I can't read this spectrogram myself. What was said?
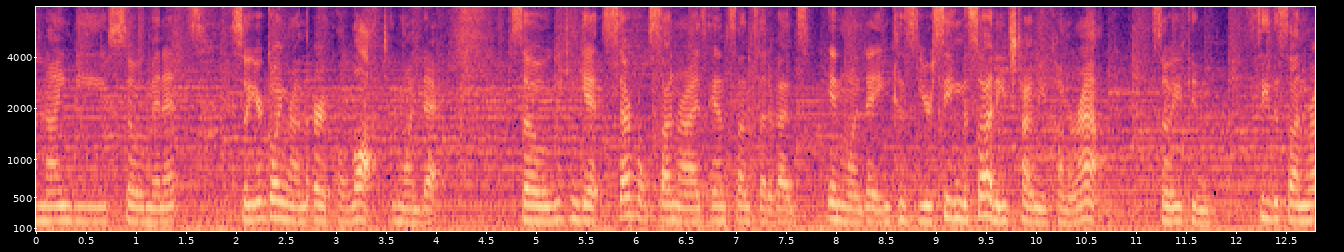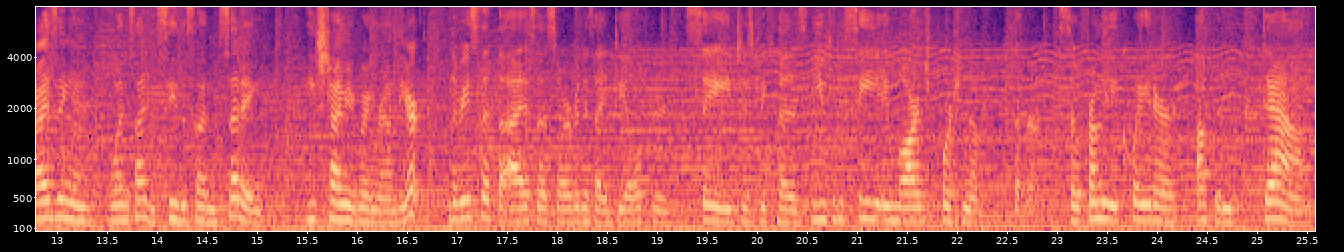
90 so minutes, so you're going around the Earth a lot in one day. So we can get several sunrise and sunset events in one day because you're seeing the sun each time you come around. So you can see the sun rising on one side and see the sun setting each time you're going around the Earth. The reason that the ISS orbit is ideal for SAGE is because you can see a large portion of the Earth. So from the equator up and down,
